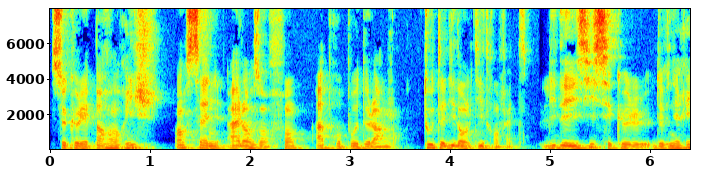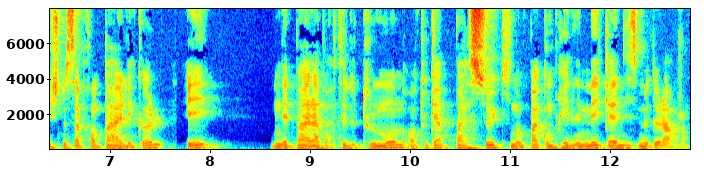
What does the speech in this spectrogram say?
ce que les parents riches enseignent à leurs enfants à propos de l'argent. Tout est dit dans le titre en fait. L'idée ici, c'est que devenir riche ne s'apprend pas à l'école et n'est pas à la portée de tout le monde, en tout cas pas ceux qui n'ont pas compris les mécanismes de l'argent.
